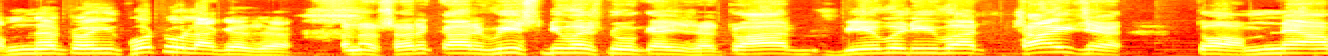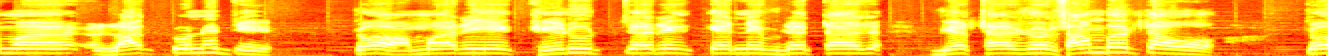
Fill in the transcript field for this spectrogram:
અમને તો એ ખોટું લાગે છે. અને સરકાર વીસ દિવસનું કહે છે, તો આ બેવડી વાત થાય છે, તો અમને આમાં લાગતું નથી. તો અમારી ખેડૂત તરીકેની વ્યથા વ્યથા જો સાંભળતા હો, તો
